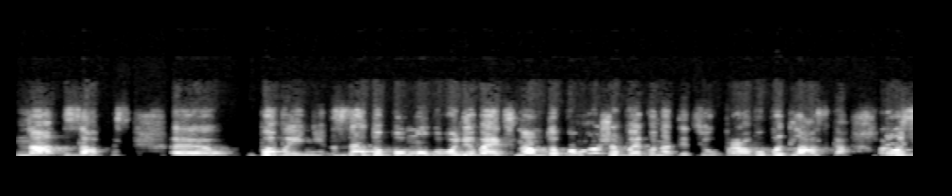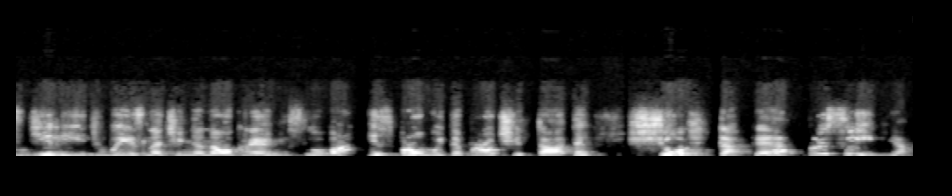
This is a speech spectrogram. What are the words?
на запис. Е, повинні за допомогою олівець нам допоможе виконати цю вправу. Будь ласка, розділіть визначення на окремі слова і спробуйте прочитати, що ж таке прислів'я.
